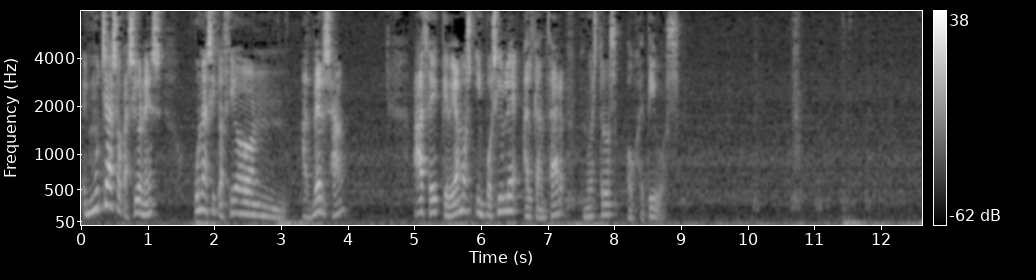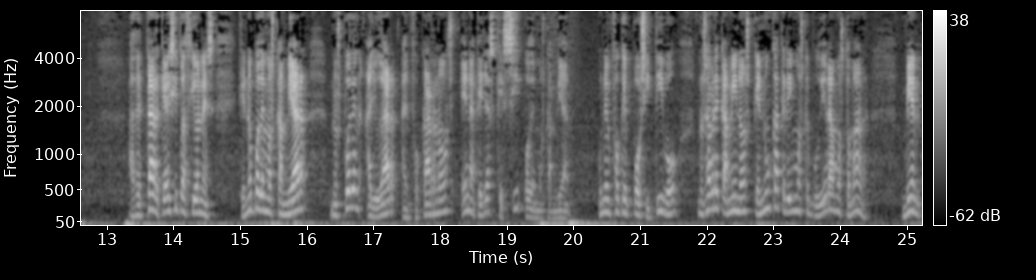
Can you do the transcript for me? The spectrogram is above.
En muchas ocasiones, una situación adversa hace que veamos imposible alcanzar nuestros objetivos. Aceptar que hay situaciones que no podemos cambiar nos pueden ayudar a enfocarnos en aquellas que sí podemos cambiar. Un enfoque positivo nos abre caminos que nunca creímos que pudiéramos tomar, bien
